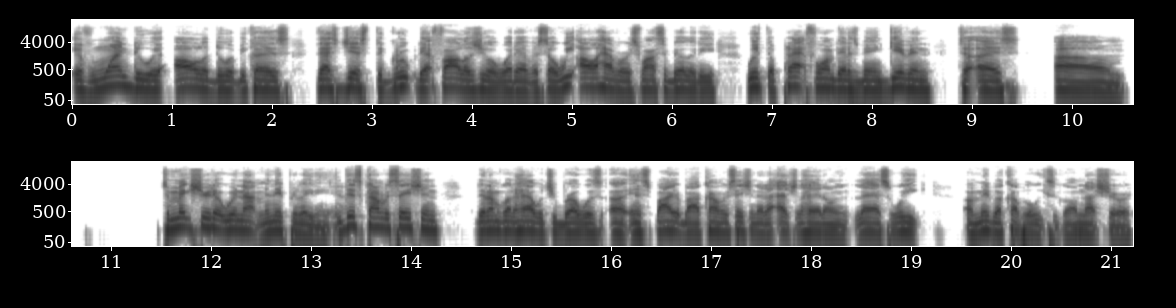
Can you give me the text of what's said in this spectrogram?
if one do it all will do it because that's just the group that follows you or whatever so we all have a responsibility with the platform that has been given to us um to make sure that we're not manipulating. Yeah. And this conversation that I'm going to have with you, bro, was uh, inspired by a conversation that I actually had on last week, or maybe a couple of weeks ago. I'm not sure.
